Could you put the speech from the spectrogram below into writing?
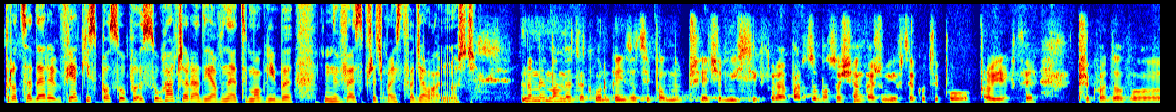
procedery. W jaki sposób słuchacze Radia Wnet mogliby wesprzeć Państwa działalność? No my mamy taką organizację Przyjaciel Misji, która bardzo mocno się angażuje w tego typu projekty. Przykładowo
